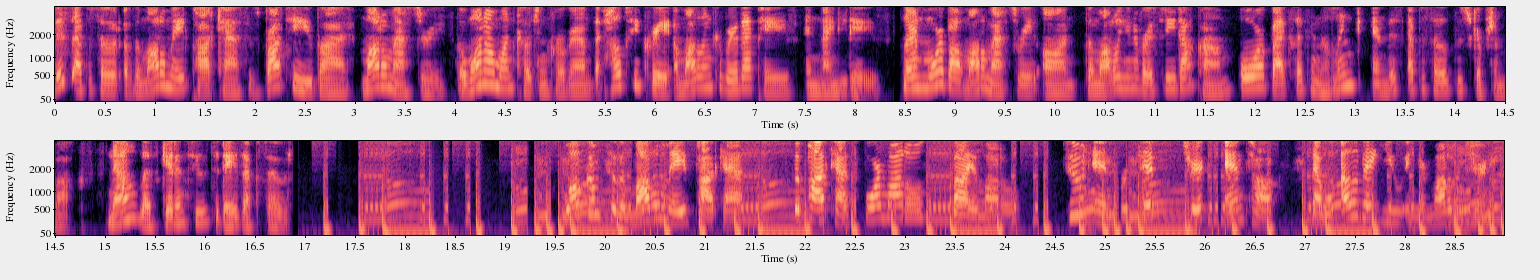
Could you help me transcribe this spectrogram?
This episode of the Model Made podcast is brought to you by Model Mastery, the one-on-one coaching program that helps you create a modeling career that pays in 90 days. Learn more about Model Mastery on themodeluniversity.com or by clicking the link in this episode's description box. Now let's get into today's episode. Welcome to the Model Made podcast, the podcast for models by a model. Tune in for tips, tricks, and talks that will elevate you in your modeling journey.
